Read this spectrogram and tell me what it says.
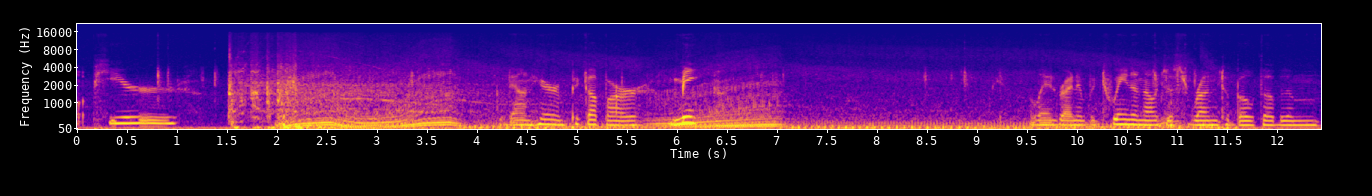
Up here. Go down here and pick up our meat. Land right in between and I'll just run to both of them.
